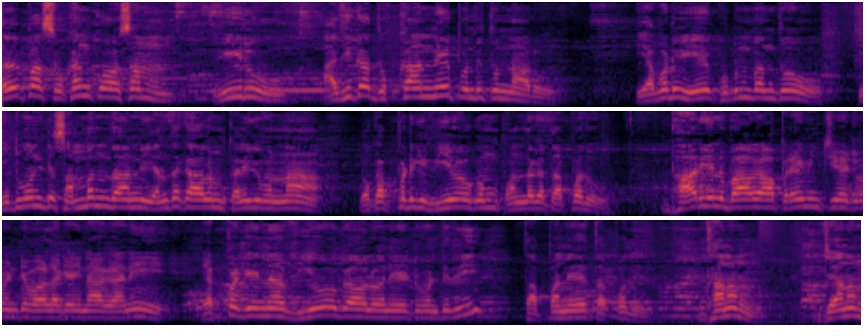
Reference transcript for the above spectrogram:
అల్ప సుఖం కోసం వీరు అధిక దుఃఖాన్నే పొందుతున్నారు. ఎవడు ఏ కుటుంబంతో ఎటువంటి సంబంధాన్ని ఎంతకాలం కలిగి ఉన్నా ఒకప్పటికి వియోగం పొందక తప్పదు. భార్యను బాగా ప్రేమించేటువంటి వాళ్ళకైనా కానీ ఎప్పటికైనా వియోగాలు అనేటువంటిది తప్పనే తప్పదు. ధనం జనం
